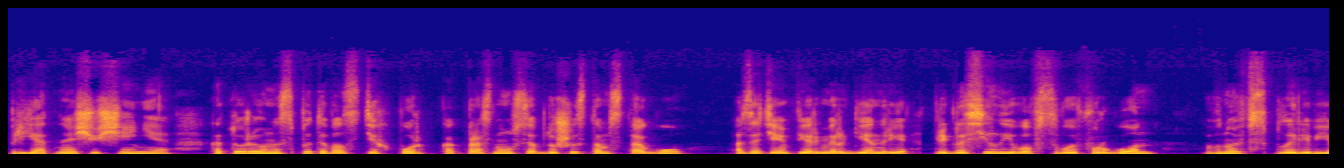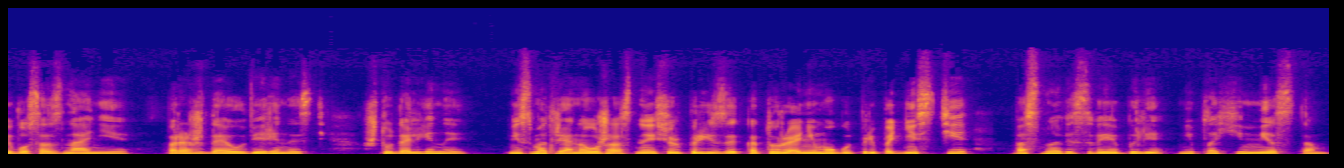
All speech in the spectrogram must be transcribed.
Приятное ощущение, которое он испытывал с тех пор, как проснулся в душистом стогу, а затем фермер Генри пригласил его в свой фургон, вновь всплыли в его сознании, порождая уверенность, что долины, несмотря на ужасные сюрпризы, которые они могут преподнести, в основе своей были неплохим местом.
